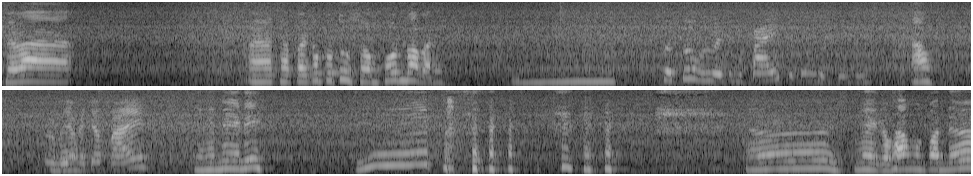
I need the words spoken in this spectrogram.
แปลว่า อ่าถ้าไปก็ประตูสองคนบ่บัดนี้อืมเพื่อนตู้มันเลยจะมาไปเพื่อนตู้ถึงจริงเอาๆเอออยากให้เจะไปยังให้แม่นี่อีบเอ้ยแม่กับพังมังก่อนเด้อ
